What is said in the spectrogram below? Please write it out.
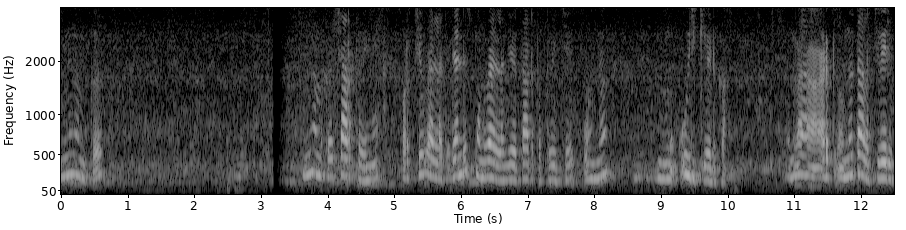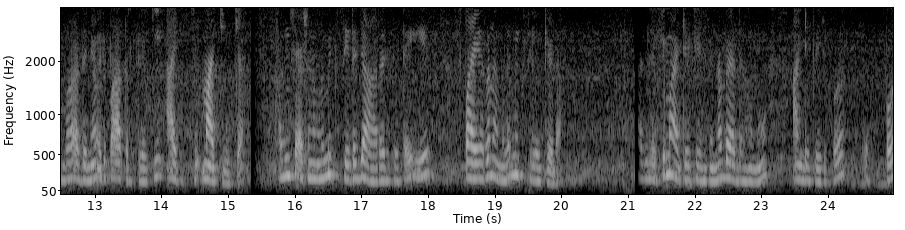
ഇനി നമുക്ക് ഇനി നമുക്ക് ശർക്കരയെ കുറച്ച് വെള്ളത്തിൽ രണ്ട് സ്പൂൺ വെള്ളം ചേർത്ത് അടുപ്പത്ത് വെച്ച് ഒന്ന് ഉരുക്കിയെടുക്കാം. ഒന്ന് അടുപ്പ് ഒന്ന് തിളച്ച് വരുമ്പോൾ അതിനെ ഒരു പാത്രത്തിലേക്ക് അരിച്ച് മാറ്റി വയ്ക്കാം അതിന് ശേഷം നമ്മൾ മിക്സിയുടെ ജാർ എടുത്തിട്ട് ഈ പയർ നമ്മൾ മിക്സിയിലേക്ക് ഇടാം. അതിലേക്ക് മാറ്റി വെച്ചിരിക്കുന്ന ബദാം അണ്ടിപ്പരിപ്പ് ഉപ്പ്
